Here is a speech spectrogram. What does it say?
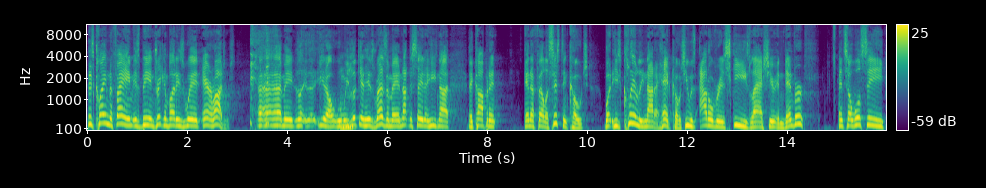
his claim to fame is being drinking buddies with Aaron Rodgers. Uh, I mean, you know, when we look at his resume, and not to say that he's not a competent NFL assistant coach, but he's clearly not a head coach. He was out over his skis last year in Denver. And so we'll see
